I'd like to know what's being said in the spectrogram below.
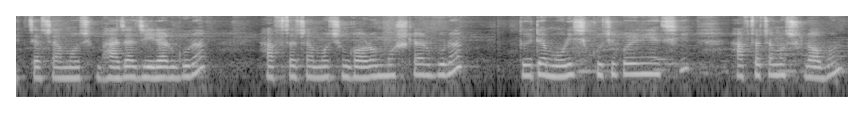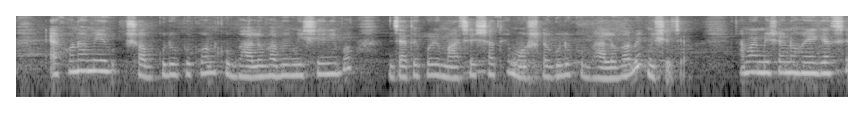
এক চা চামচ ভাজা জিরার গুঁড়া, হাফ চা চামচ গরম মশলার গুঁড়া দুইটা মরিচ কুচি করে নিয়েছি, হাফ চা চামচ লবণ। এখন আমি সবগুলো উপকরণ খুব ভালোভাবে মিশিয়ে নিব, যাতে করে মাছের সাথে মশলাগুলো খুব ভালোভাবে মিশে যায়। আমার মেশানো হয়ে গেছে।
